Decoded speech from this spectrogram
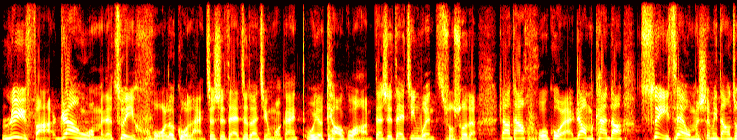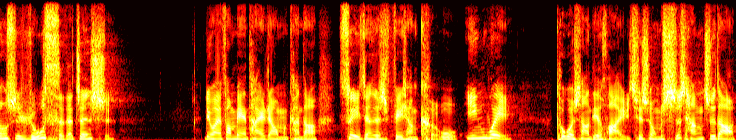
律法让我们的罪活了过来。这是在这段经文我刚才我有跳过哈，但是在经文所说的，让他活过来，让我们看到罪在我们生命当中是如此的真实。另外一方面，他也让我们看到罪真的是非常可恶，因为透过上帝的话语，其实我们时常知道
